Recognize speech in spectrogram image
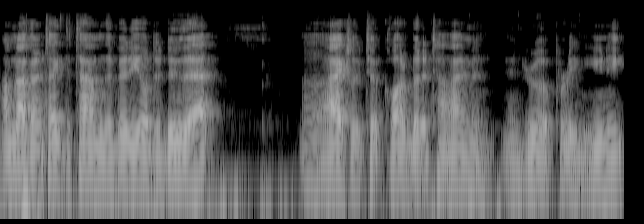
I'm not going to take the time in the video to do that. Uh, I actually took quite a bit of time and, and, drew a pretty unique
